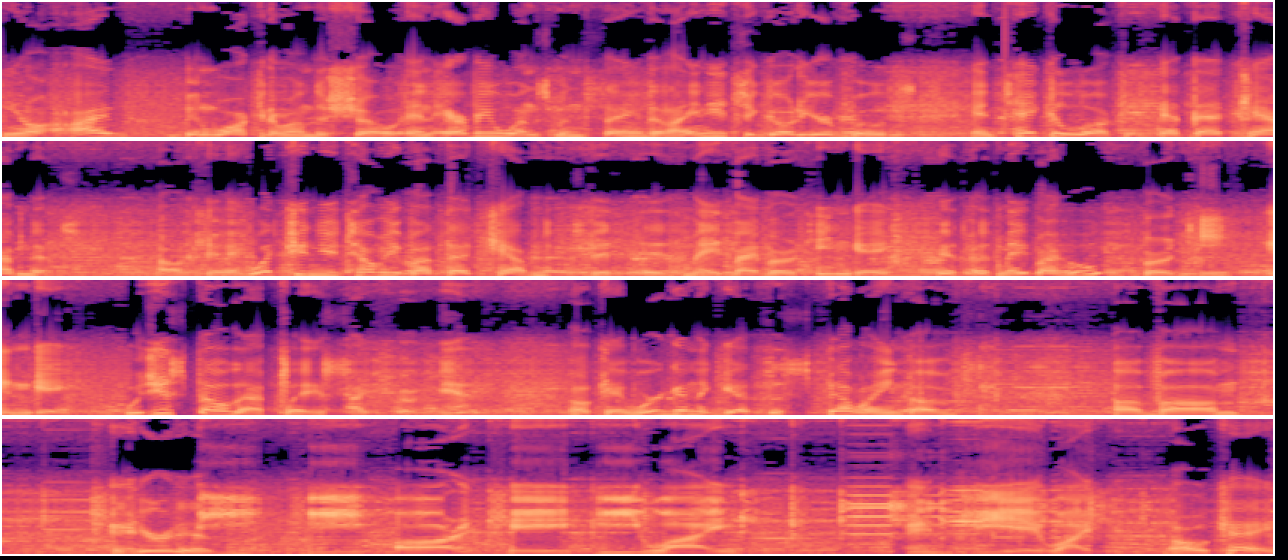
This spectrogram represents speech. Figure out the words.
you know, I've been walking around the show, and everyone's been saying that I need to go to your booth and take a look at that cabinet. Okay. What can you tell me about that cabinet? This is made by Berkey and Gay. It's, it's made by who? Berkey and Gay. Would you spell that, please? I sure can. Okay, we're going to get the spelling of of um. Here it is. E R K E Y and G A Y. Okay,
